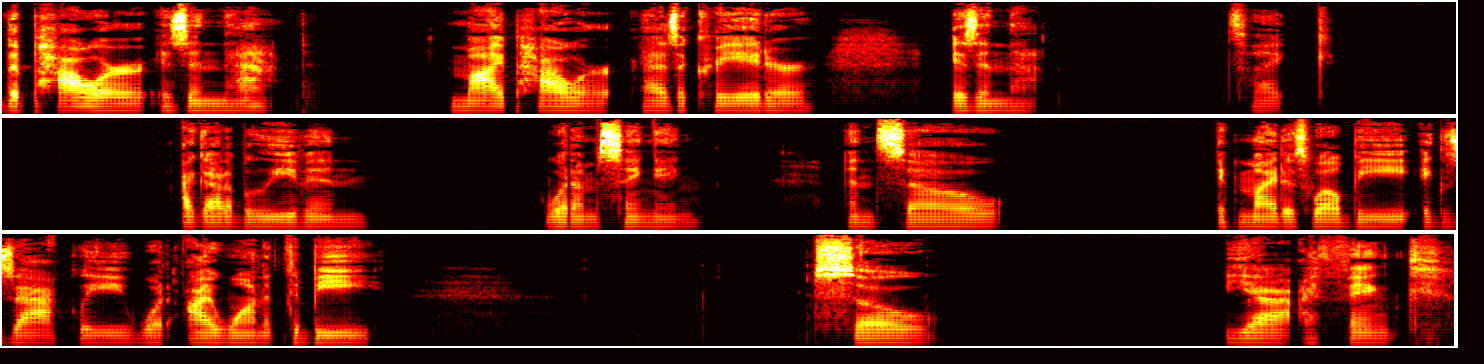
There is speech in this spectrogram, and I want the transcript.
the power is in that. My power as a creator is in that. It's like, I got to believe in what I'm singing. And so it might as well be exactly what I want it to be. So, yeah, I think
